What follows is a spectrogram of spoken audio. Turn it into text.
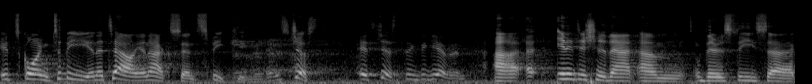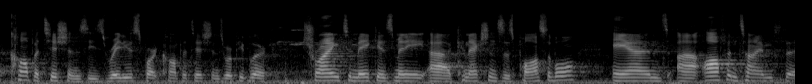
it's going to be an Italian accent speaking. It's just, it's just to be given. Uh, in addition to that, um, there's these uh, competitions, these radio sport competitions, where people are trying to make as many uh, connections as possible, and uh, oftentimes the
